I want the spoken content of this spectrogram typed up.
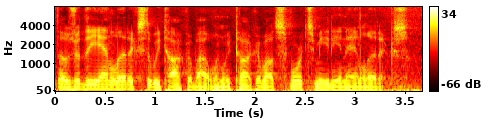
Those are the analytics that we talk about when we talk about sports media and analytics.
